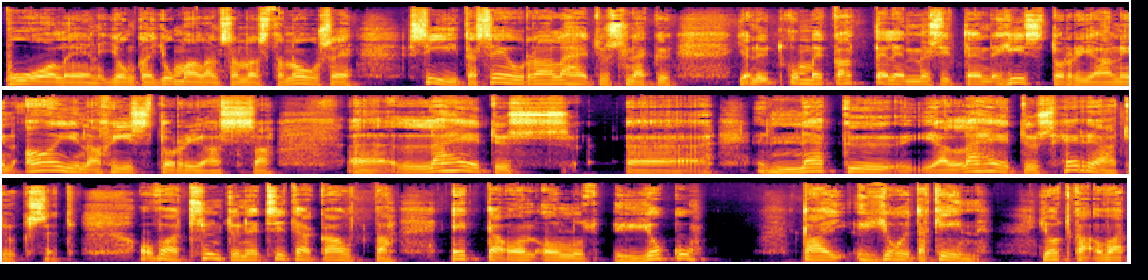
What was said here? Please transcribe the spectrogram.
puoleen, jonka Jumalan sanasta nousee, siitä seuraa lähetysnäky. Ja nyt kun me kattelemme sitten historiaa, niin aina historiassa ää, lähetys näky ja lähetysherätykset ovat syntyneet sitä kautta, että on ollut joku, tai joitakin, jotka ovat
